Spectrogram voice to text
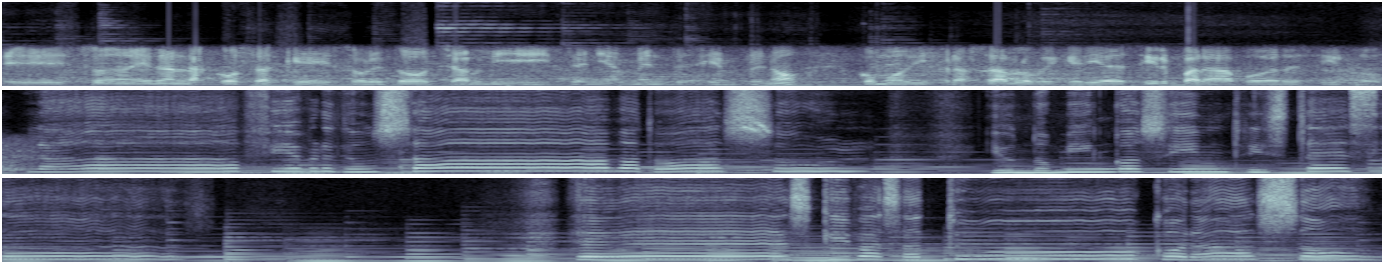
Eh, eran las cosas que sobre todo Charlie tenía en mente siempre, ¿no? Como disfrazar lo que quería decir para poder decirlo. La fiebre de un sábado azul y un domingo sin tristezas. Esquivas a tu corazón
